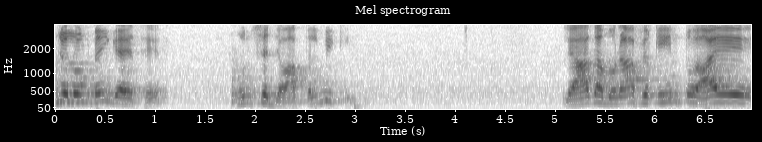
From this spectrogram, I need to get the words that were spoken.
जो लोग नहीं गए थे, उनसे जवाब तलबी की। लिहाजा मुनाफिकीन तो आए,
